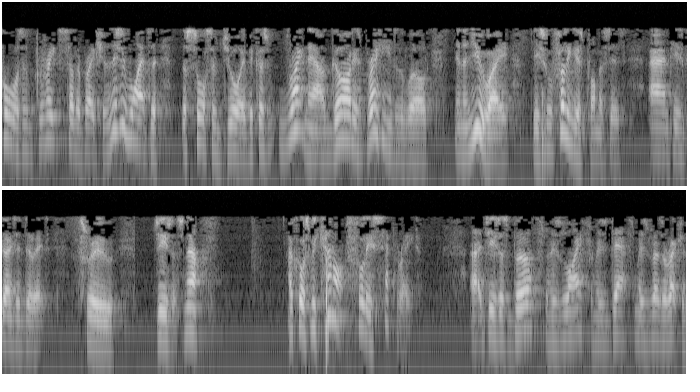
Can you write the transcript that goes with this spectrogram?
cause of great celebration. This is why it's a, the source of joy, because right now God is breaking into the world in a new way. He's fulfilling his promises, and he's going to do it through Jesus. Now, of course, we cannot fully separate uh, Jesus' birth from his life, from his death, from his resurrection.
